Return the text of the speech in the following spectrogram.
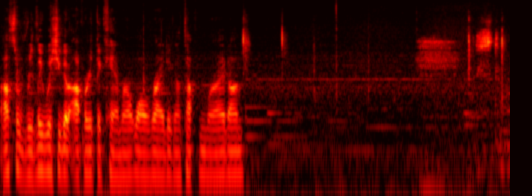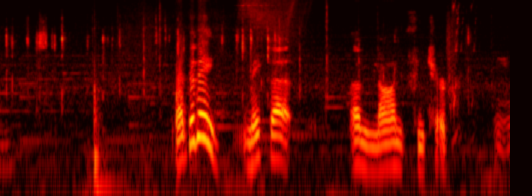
I also really wish you could operate the camera while riding on top of Miraidon. Why did they make that a non-feature? Hmm.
